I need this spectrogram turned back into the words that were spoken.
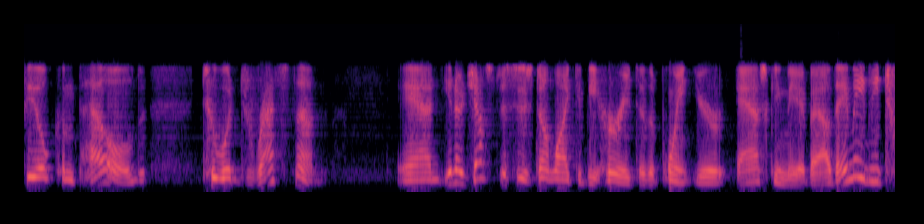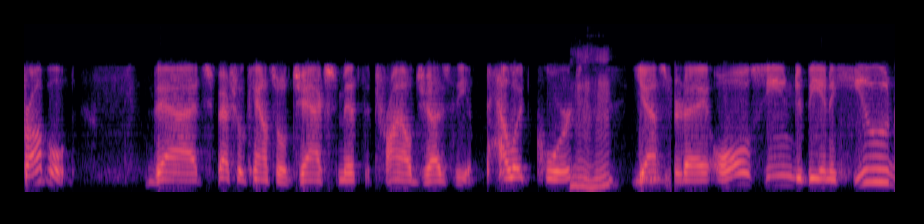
feel compelled to address them. And, you know, justices don't like to be hurried to the point you're asking me about. They may be troubled that special counsel Jack Smith, the trial judge, the appellate court yesterday, all seemed to be in a huge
